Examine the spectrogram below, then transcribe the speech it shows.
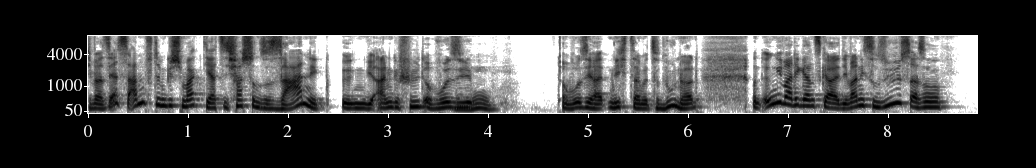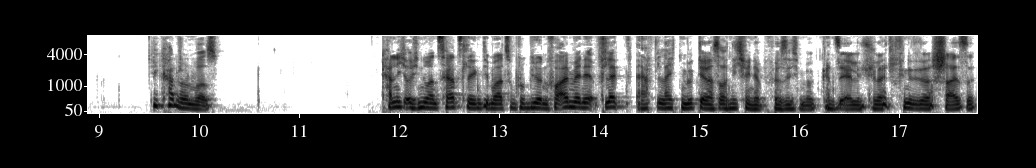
Die war sehr sanft im Geschmack, die hat sich fast schon so sahnig irgendwie angefühlt, obwohl sie oh obwohl sie halt nichts damit zu tun hat. Und irgendwie war die ganz geil. Die war nicht so süß, also die kann schon was. Kann ich euch nur ans Herz legen, die mal zu probieren. Vor allem, wenn ihr, vielleicht, ja, vielleicht mögt ihr das auch nicht, wenn ihr Pfirsich mögt, ganz ehrlich. Vielleicht findet ihr das scheiße.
